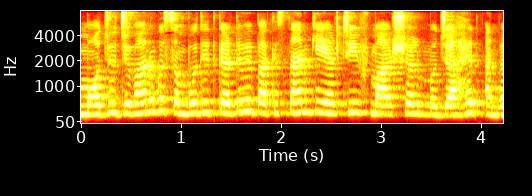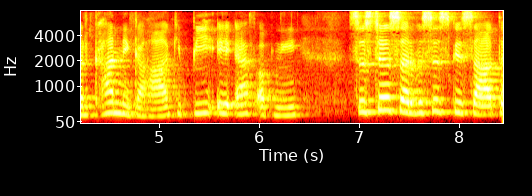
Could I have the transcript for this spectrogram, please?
मौजूद जवानों को संबोधित करते हुए पाकिस्तान के air chief marshal Mujahid Anwar Khan ने कहा कि पीएएफ अपनी सिस्टर सर्विसेज़ के साथ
